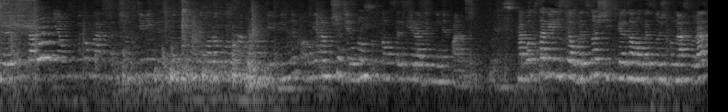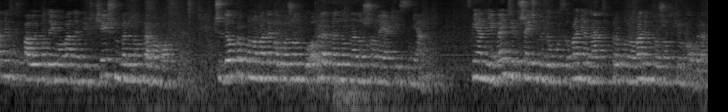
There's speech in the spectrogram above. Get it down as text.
3 ustawy z dnia 8 marca 1990 roku o samorządzie gminnym otwieram 36. sesję Rady Gminy Panki. Na podstawie listy obecności stwierdzam obecność 12 radnych. Uchwały podejmowane w dniu dzisiejszym będą prawomocne. Czy do proponowanego porządku obrad będą nanoszone jakieś zmiany? Zmian nie będzie. Przejdźmy do głosowania nad proponowanym porządkiem obrad.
